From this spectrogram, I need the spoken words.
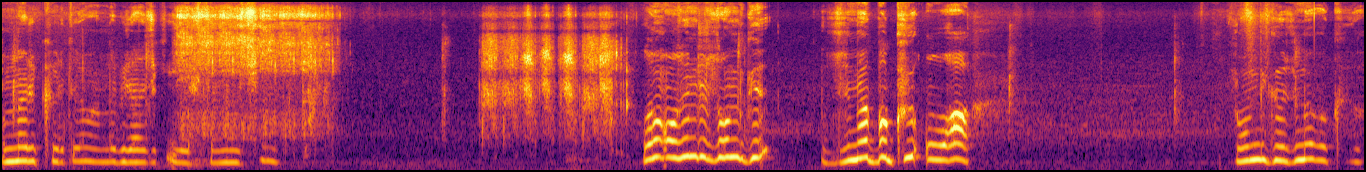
Bunları kırdığım anda birazcık iyileştirme için. Lan az önce zombi gözüme bakıyor. Oha. Zombi gözüme bakıyor.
